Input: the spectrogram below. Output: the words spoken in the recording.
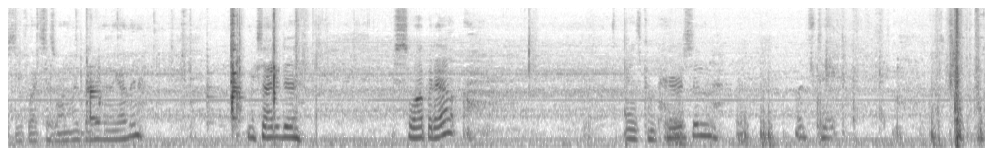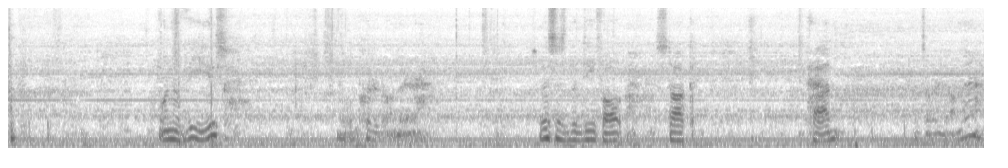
Obviously flexes one way better than the other. I'm excited to swap it out. As comparison, let's take one of these and we'll put it on there. So this is the default stock pad. It's already on there.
